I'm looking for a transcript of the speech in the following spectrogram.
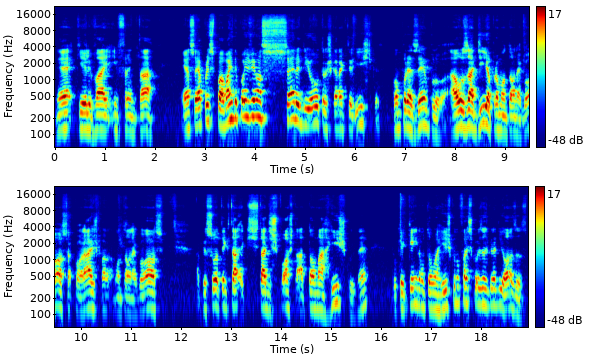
né, que ele vai enfrentar. Essa é a principal. Mas depois vem uma série de outras características, como, por exemplo, a ousadia para montar um negócio, a coragem para montar um negócio. A pessoa tem que estar, que estar disposta a tomar riscos, né? Porque quem não toma risco não faz coisas grandiosas.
